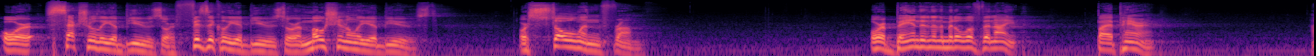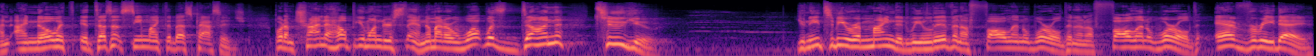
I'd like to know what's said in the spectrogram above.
or sexually abused or physically abused or emotionally abused or stolen from or abandoned in the middle of the night by a parent. And I know it, it doesn't seem like the best passage, but I'm trying to help you understand no matter what was done to you, you need to be reminded we live in a fallen world, and in a fallen world, every day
